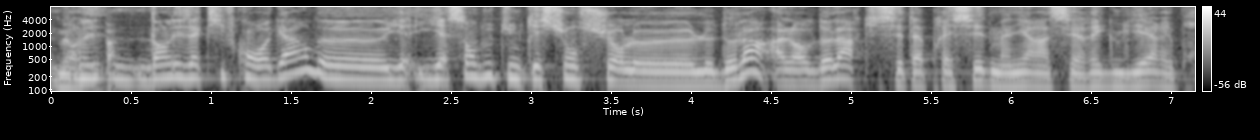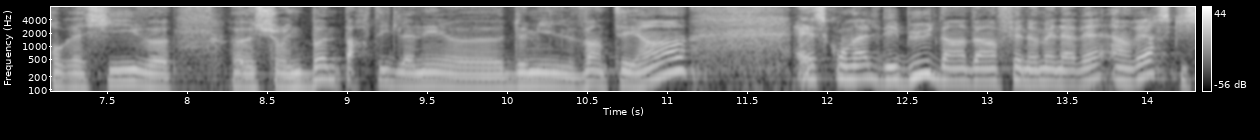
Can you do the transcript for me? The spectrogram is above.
Dans, les, actifs qu'on regarde, il euh, y, a sans doute une question sur le, dollar. Alors le dollar qui s'est apprécié de manière assez régulière et progressive euh, sur une bonne partie de l'année 2021. Euh, Est-ce qu'on a le début d'un phénomène inverse qui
